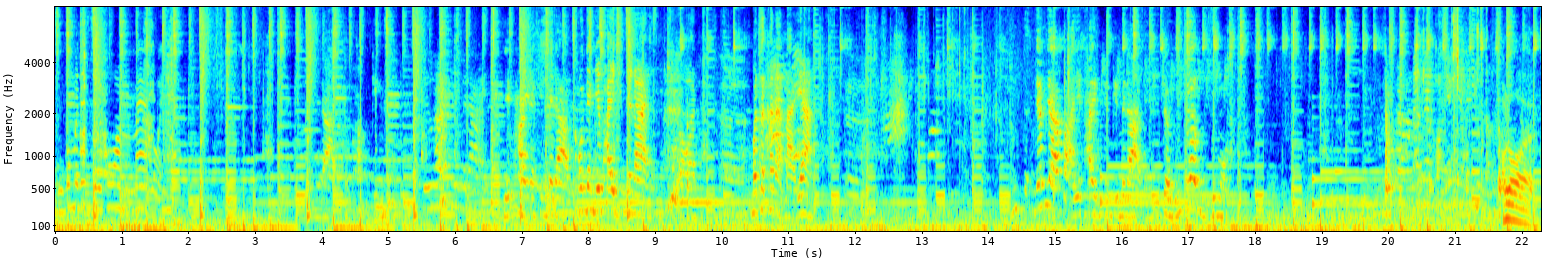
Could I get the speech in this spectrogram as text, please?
ต่กูก็ไม่ได้ซื้อเพราะว่ามันแม่อร่อยไม่ได้ของกินซื้อมากินไม่ได้เย็บไผ่กินไม่ได้คนย่างเย็บไผ่กินไม่ได้ร้อนมันจะขนาดไหนอะเย็บยาฝ่ายเย็บไผ่มันยังกินไม่ได้เลยเจิงเริ่มไปหมดอร่อย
